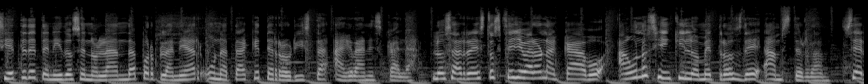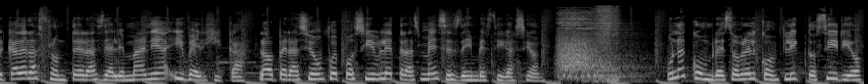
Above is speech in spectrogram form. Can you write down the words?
Siete detenidos en Holanda por planear un ataque terrorista a gran escala. Los arrestos se llevaron a cabo a unos 100 kilómetros de Ámsterdam, cerca de las fronteras de Alemania y Bélgica. La operación fue posible tras meses de investigación. Una cumbre sobre el conflicto sirio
